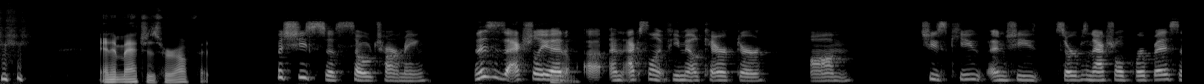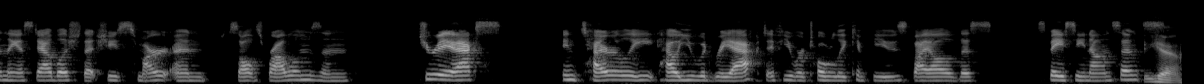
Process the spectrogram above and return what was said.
and it matches her outfit. but she's just so charming. And this is actually an uh, an excellent female character. Um, she's cute and she serves an actual purpose, and they establish that she's smart and solves problems, and she reacts entirely how you would react if you were totally confused by all of this spacey nonsense. Yeah.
